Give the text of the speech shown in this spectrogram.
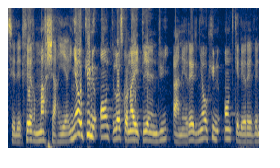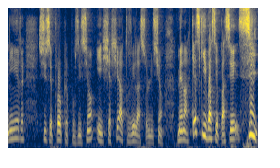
c'est de faire marche arrière. Il n'y a aucune honte lorsqu'on a été induit en erreur. Il n'y a aucune honte que de revenir sur ses propres positions et chercher à trouver la solution. Maintenant, qu'est-ce qui va se passer si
